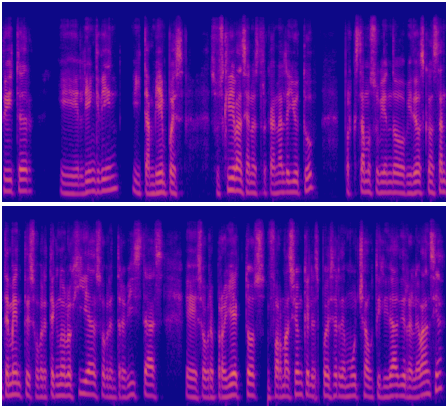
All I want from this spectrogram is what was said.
Twitter y LinkedIn. Y también pues suscríbanse a nuestro canal de YouTube porque estamos subiendo videos constantemente sobre tecnología, sobre entrevistas, eh, sobre proyectos, información que les puede ser de mucha utilidad y relevancia.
